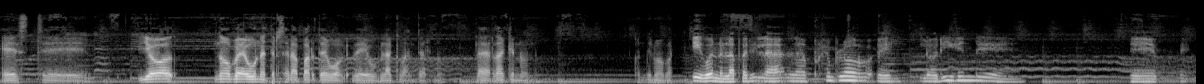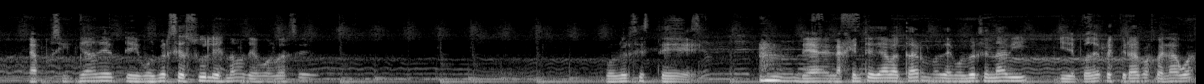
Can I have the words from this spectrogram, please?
este, yo no veo una tercera parte de, de Black Panther, ¿no? La verdad que no, no. Mar- Y bueno, la, la, la- por ejemplo, el, origen de, de la posibilidad de, de volverse azules, ¿no? De volverse volverse este de la gente de Avatar, ¿no? De volverse Navi y de poder respirar bajo el agua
